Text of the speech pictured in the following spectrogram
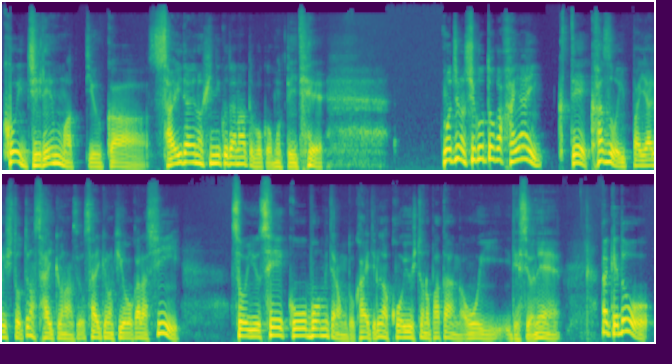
ごいジレンマっていうか、最大の皮肉だなと僕は思っていて、もちろん仕事が早くて数をいっぱいやる人っていうのは最強なんですよ。最強の起業家だし、そういう成功本みたいなことを書いてるのはこういう人のパターンが多いですよね。だけど、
